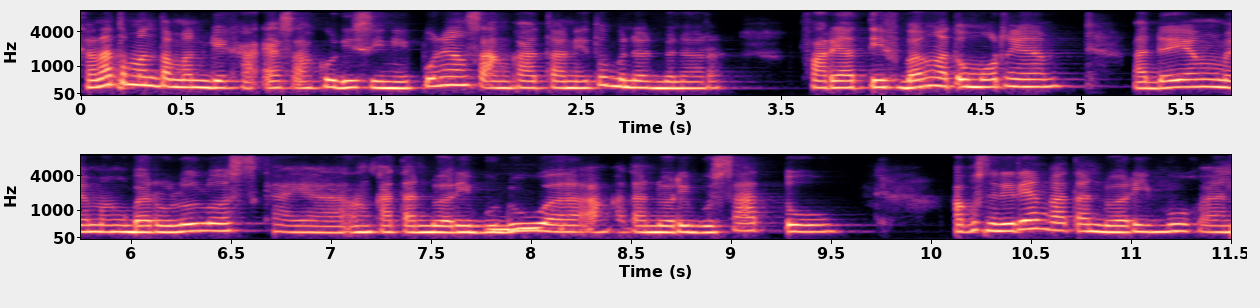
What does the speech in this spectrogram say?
Karena teman-teman GKS aku di sini pun yang seangkatan itu benar-benar variatif banget umurnya. Ada yang memang baru lulus kayak angkatan 2002, hmm. angkatan 2001. Aku sendiri angkatan 2000 kan.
